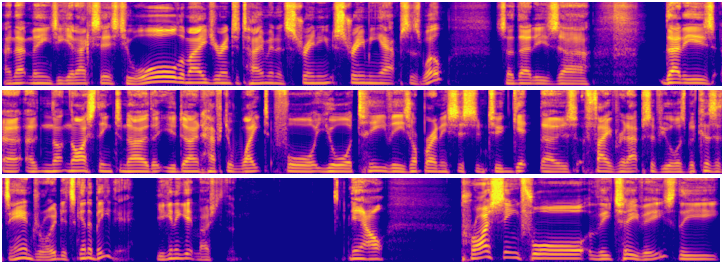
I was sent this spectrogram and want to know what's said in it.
and that means you get access to all the major entertainment and streaming streaming apps as well. So that is uh, that is a, a nice thing to know that you don't have to wait for your TV's operating system to get those favorite apps of yours because it's Android. It's going to be there. You're going to get most of them. Now, pricing for the TVs, the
